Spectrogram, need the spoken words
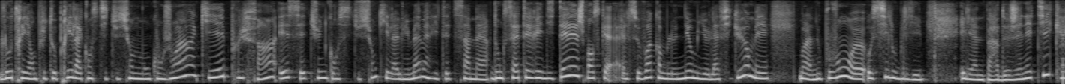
l'autre ayant plutôt pris la constitution de mon conjoint qui est plus fin et c'est une constitution qu'il a lui-même héritée de sa mère. Donc cette hérédité, je pense qu'elle se voit comme le nez au milieu de la figure, mais voilà, nous pouvons euh, aussi l'oublier. Il y a une part de génétique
